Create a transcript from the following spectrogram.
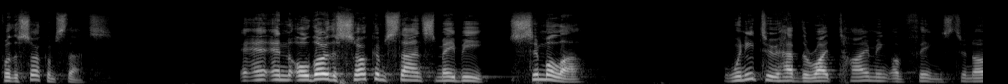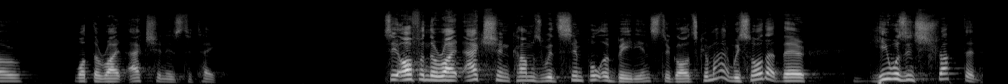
for the circumstance. And, and, although the circumstance may be similar, we need to have the right timing of things to know what the right action is to take. See, often the right action comes with simple obedience to God's command. We saw that there he was instructed.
